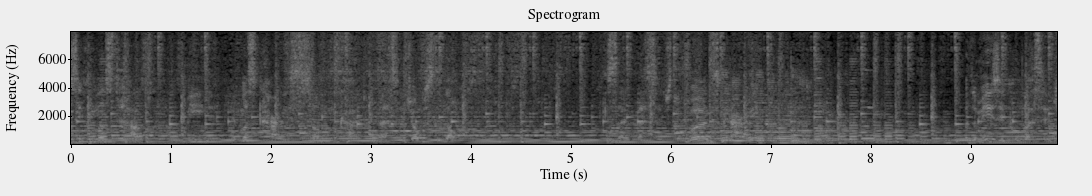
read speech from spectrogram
music must have meaning. It must carry some kind of message. Obviously not the same message the words carry, but the musical message,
